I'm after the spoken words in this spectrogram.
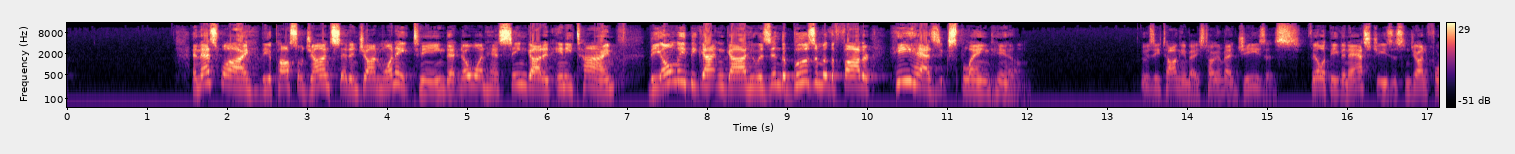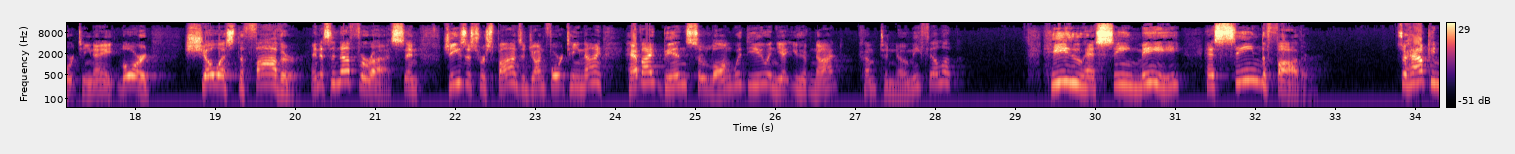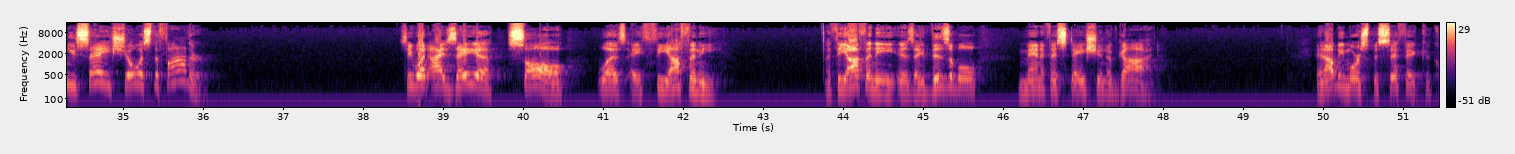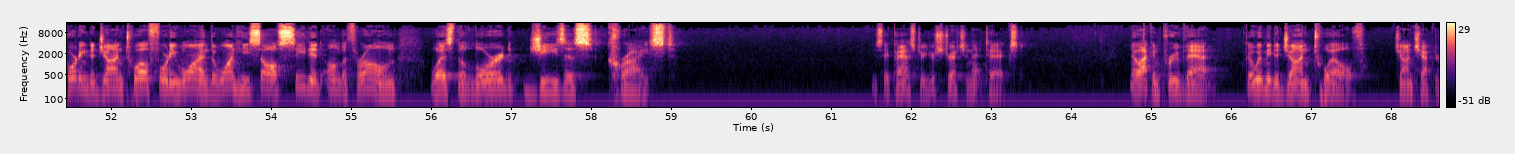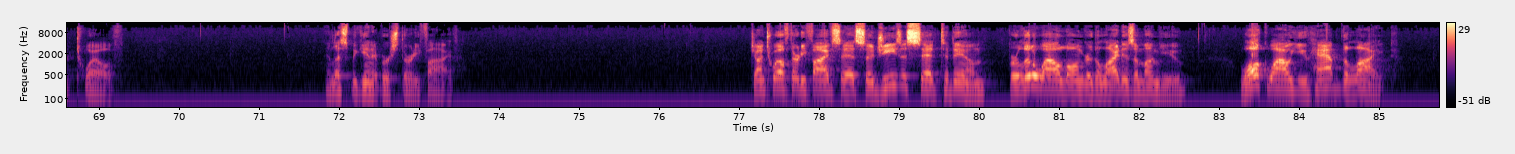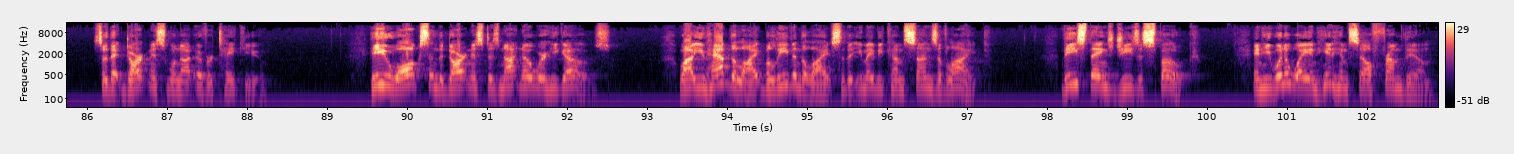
And that's why the Apostle John said in John 1:18 that no one has seen God at any time. The only begotten God who is in the bosom of the Father, he has explained him. Who is he talking about? He's talking about Jesus. Philip even asked Jesus in John 14 8, Lord, show us the Father, and it's enough for us. And Jesus responds in John 14 9, Have I been so long with you, and yet you have not come to know me, Philip? He who has seen me has seen the Father. So how can you say, Show us the Father? See, what Isaiah saw was a theophany. A theophany is a visible manifestation of God. And I'll be more specific. According to John 12 41, the one he saw seated on the throne was the Lord Jesus Christ. You say, Pastor, you're stretching that text. No, I can prove that. Go with me to John 12, John chapter 12. And let's begin at verse 35. John 12, 35 says, So Jesus said to them, For a little while longer the light is among you. Walk while you have the light, so that darkness will not overtake you. He who walks in the darkness does not know where he goes. While you have the light, believe in the light, so that you may become sons of light. These things Jesus spoke, and he went away and hid himself from them.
